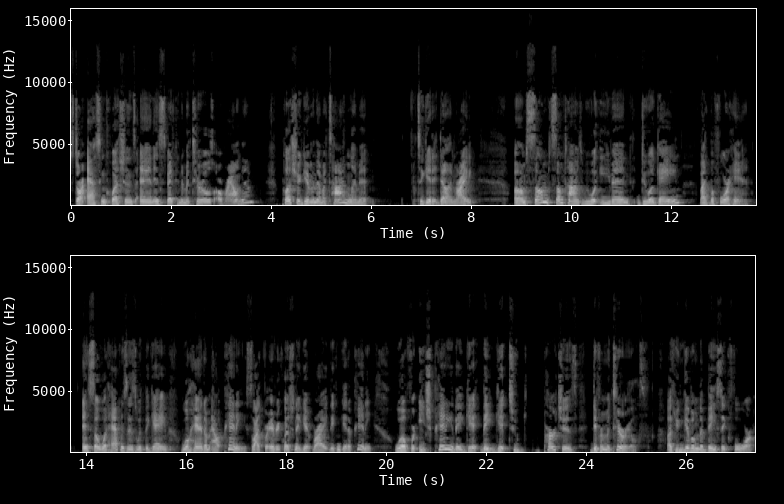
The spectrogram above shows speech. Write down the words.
start asking questions and inspecting the materials around them. Plus, you're giving them a time limit to get it done, right? Um, some sometimes we will even do a game like beforehand. And so what happens is with the game, we'll hand them out pennies. Like for every question they get right, they can get a penny. Well, for each penny they get, they get to purchase different materials. Like you can give them the basic four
